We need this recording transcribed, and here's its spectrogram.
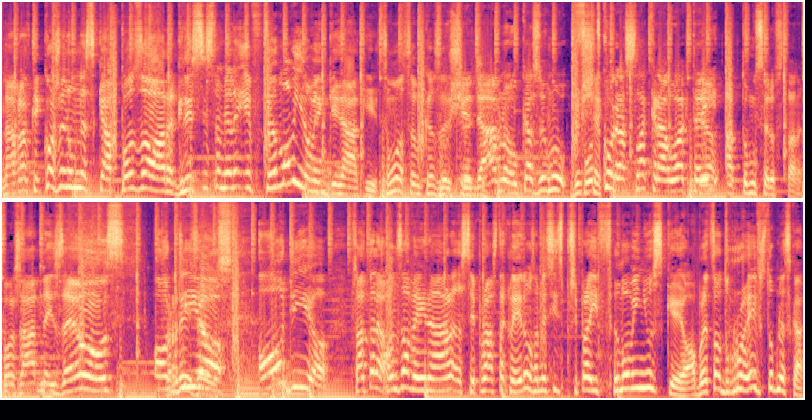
Návrat ke kořenům dneska, pozor, když jsme měli i filmové novinky nějaký. Co mu se ukazuje? Už je dávno, ukazuju mu fotku Rasla Kraua, který, Jo. a tomu se dostane. Pořádný Zeus, Odio. Odio. Přátelé, Honza Vejnár si pro vás takhle jednou za měsíc připraví filmový newsky, jo, a bude to druhý vstup dneska.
